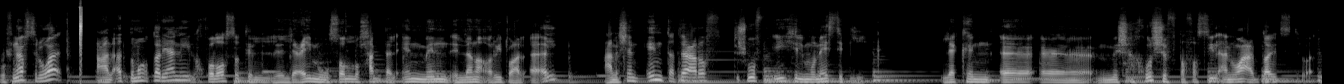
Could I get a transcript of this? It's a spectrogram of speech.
وفي نفس الوقت على قد ما أقدر يعني خلاصة ال- العلم وصل له حتى الآن من اللي أنا قريته على الأقل علشان أنت تعرف تشوف إيه المناسب ليك. لكن آه آه مش هخش في تفاصيل أنواع ال diets دلوقتي.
